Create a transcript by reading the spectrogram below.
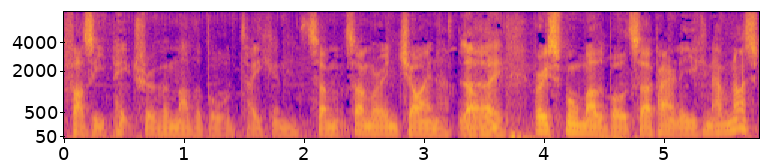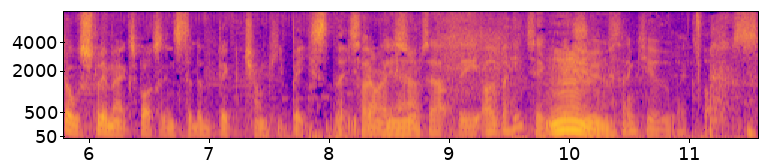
fuzzy picture of a motherboard taken some, somewhere in China. Lovely. Um, very small motherboard, so apparently you can have a nice little slim Xbox instead of the big chunky beast that Let's you hope they sort out the overheating Mm. issue. Thank you, Xbox.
